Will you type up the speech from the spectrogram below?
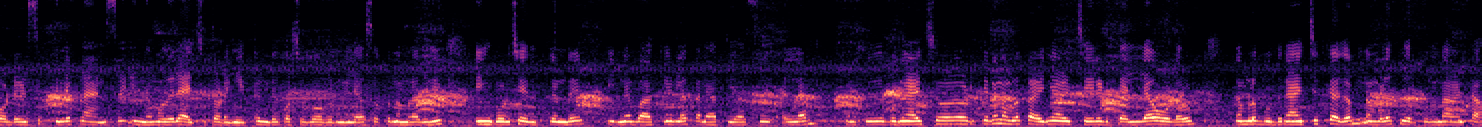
ഓർഡേഴ്സ് എടുത്തിന്റെ പ്ലാൻസ് ഇന്ന് മുതൽ അയച്ചു തുടങ്ങിയിട്ടുണ്ട്. കുറച്ച് ബോഗമില്ലാസൊക്കെ നമ്മളതിൽ ഇൻക്ലൂഡ് ചെയ്തിട്ടുണ്ട്. പിന്നെ ബാക്കിയുള്ള കലാത്യാസ് എല്ലാം നമുക്ക് ബുധനാഴ്ചയോടൊക്കെ നമ്മൾ കഴിഞ്ഞ ആഴ്ചയിൽ എടുത്ത എല്ലാ ഓർഡറും നമ്മൾ ബുധനാഴ്ചക്കകം നമ്മൾ തീർക്കുന്നതാണ് കേട്ടോ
